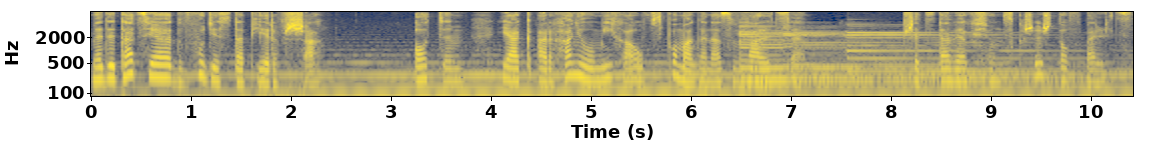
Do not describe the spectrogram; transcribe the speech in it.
Medytacja 21. O tym, jak Archanioł Michał wspomaga nas w walce. Przedstawia ksiądz Krzysztof Pelc.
